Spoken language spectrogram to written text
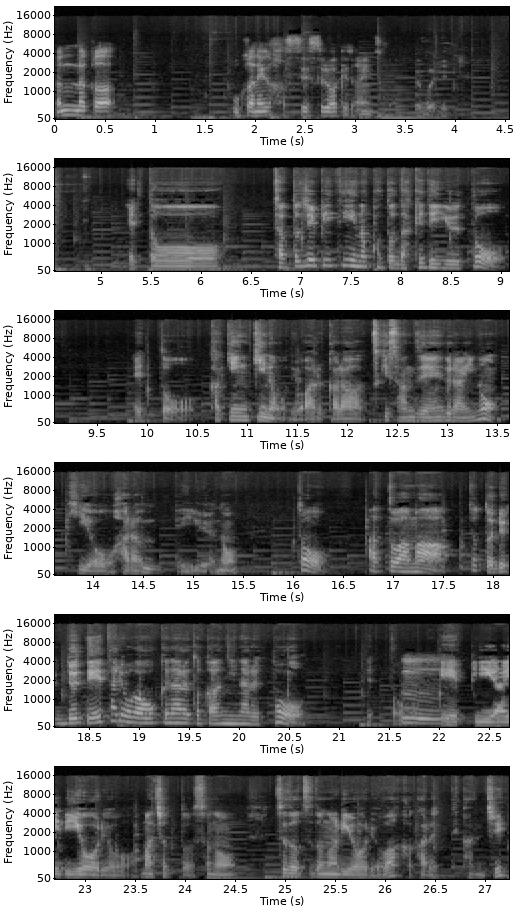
何らかお金が発生するわけじゃないんですか？やっぱり。えっと、チャット GPT のことだけで言うと、えっと、課金機能ではあるから、月3000円ぐらいの費用を払うっていうのと、あとはまあ、ちょっとデータ量が多くなるとかになると、えっと、うん API 利用料、まあちょっとその、都度都度の利用料はかかるって感じ。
